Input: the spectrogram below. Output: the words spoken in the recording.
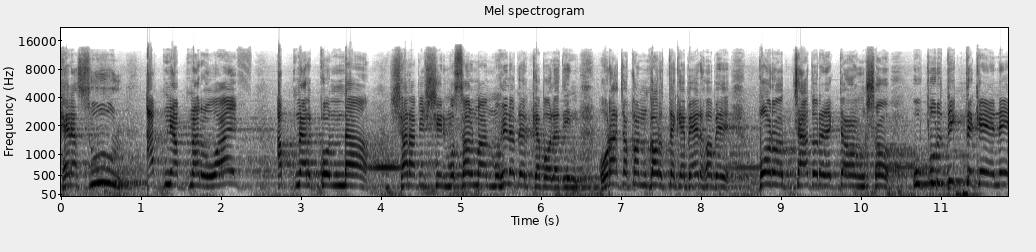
হে রাসূল আপনি আপনার ওয়াইফ আপনার কন্যা সারা বিশ্বের মুসলমান মহিলাদেরকে বলে দিন ওরা যখন ঘর থেকে বের হবে বড় চাদরের একটা অংশ উপর দিক থেকে এনে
